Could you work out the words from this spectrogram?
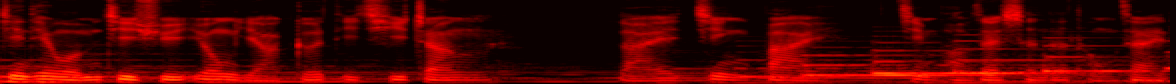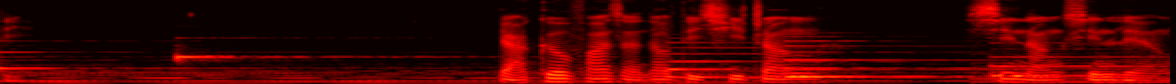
今天我们继续用雅歌第七章来敬拜、浸泡在神的同在里。雅歌发展到第七章，新郎新娘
